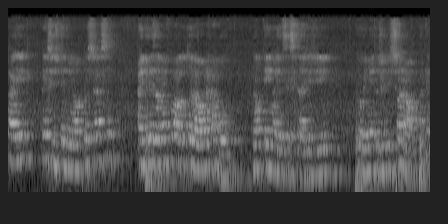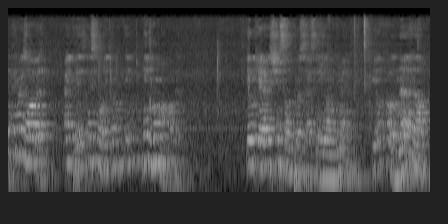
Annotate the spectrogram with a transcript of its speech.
Aí, antes de terminar o processo, a empresa vem falar, ah, doutora, a obra acabou. Não tem mais necessidade de provimento jurisdicional, porque não tem mais obra. A empresa, nesse momento, não tem nenhuma obra. Eu quero a extinção do processo em julgamento de mérito. E eu falo, não, não,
